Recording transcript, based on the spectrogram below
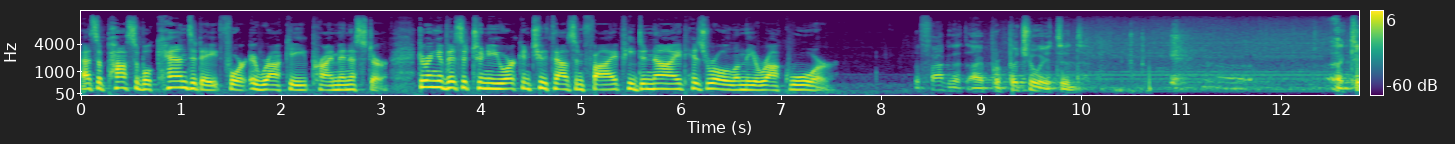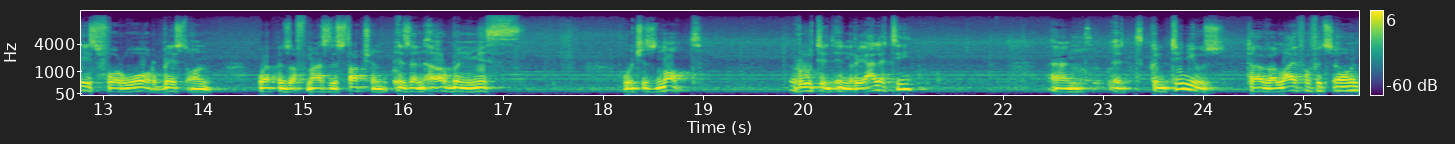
as a possible candidate for Iraqi prime minister. During a visit visit to New York in 2005, he denied his role in the Iraq War. The fact that I perpetuated a case for war based on weapons of mass destruction is an urban myth, which is not rooted in reality, and it continues to have a life of its own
